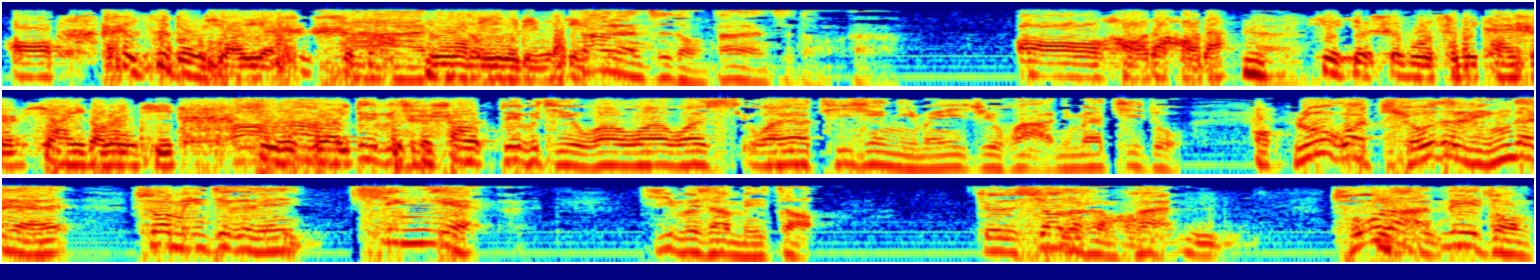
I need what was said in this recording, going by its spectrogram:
哦，是自动消业是是吧？如果没有灵性，当然自动，当然自动啊。哦，好的好的，嗯，谢谢师傅慈悲开始。下一个问题就是说，对不起，对不起，我我我我要提醒你们一句话，你们要记住，如果求的灵的人，说明这个人心业基本上没造，就是消的很快。嗯。除了那种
